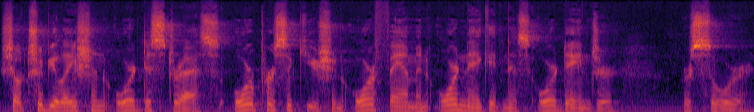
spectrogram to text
shall tribulation or distress or persecution or famine or nakedness or danger or sword.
